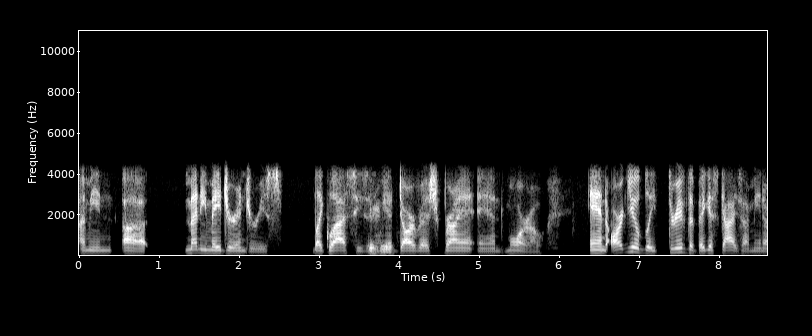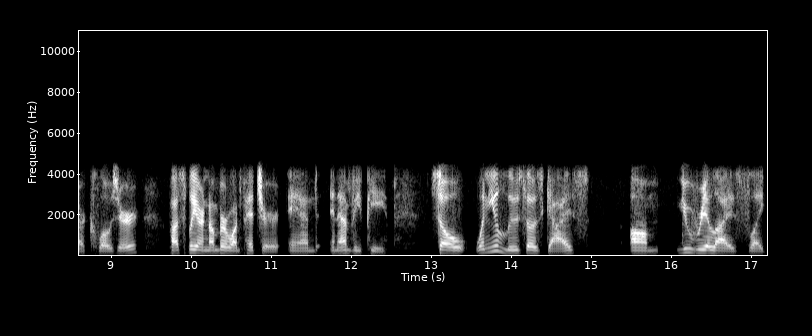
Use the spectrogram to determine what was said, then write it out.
I mean, uh, many major injuries. Like last season, mm-hmm. we had Darvish, Bryant, and Morrow, and arguably three of the biggest guys. I mean, our closer, possibly our number one pitcher, and an MVP. So when you lose those guys, um, you realize like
